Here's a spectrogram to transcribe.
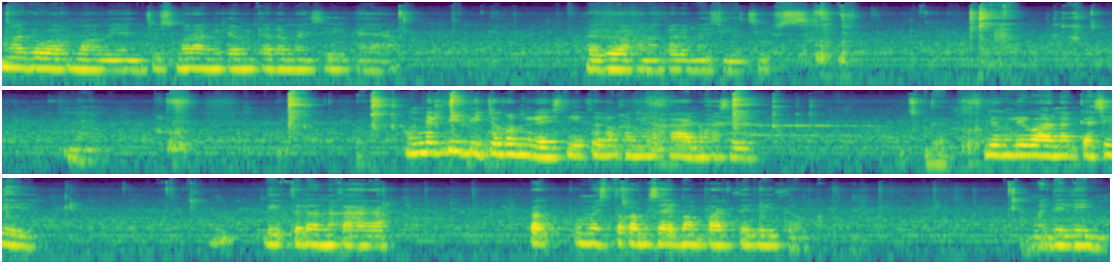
Nagawa ko mamaya yung juice. Marami kaming kalamansi kaya nagawa ko ng kalamansi juice. Ayan. Kung nagbibideo kami guys, dito lang kami nakaano kasi yung liwanag kasi dito lang nakaharap. Pag pumesto kami sa ibang parte dito, madilim.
